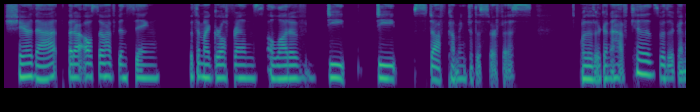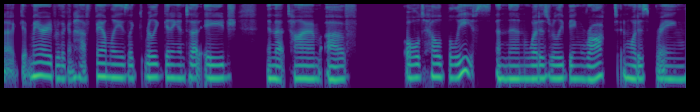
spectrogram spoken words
share that. But I also have been seeing within my girlfriends a lot of deep, deep stuff coming to the surface whether they're going to have kids, whether they're going to get married, whether they're going to have families, like really getting into that age in that time of old held beliefs and then what is really being rocked and what is being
